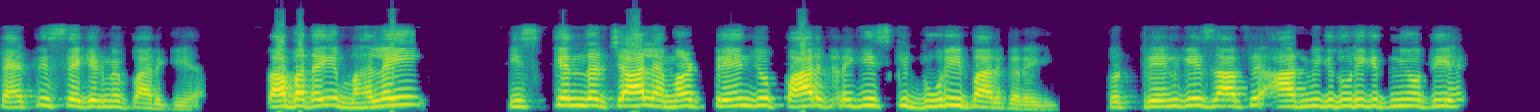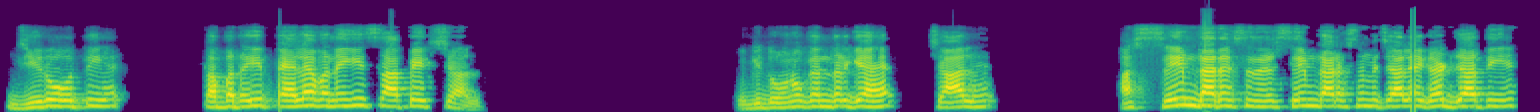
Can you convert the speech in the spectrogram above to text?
तैतीस सेकंड में पार किया। तो आप बताइए, भले ही इसके अंदर चाल है, मगर ट्रेन जो पार करेगी, इसकी दूरी पार करेगी। तो ट्रेन के हिसाब से आदमी की दूरी कितनी होती है? ज़ीरो होती है। तो आप बताइए, पहले बनेगी सापेक्ष चाल। क्योंकि दोनों के अंदर क्या है? चाल है। और सेम डायरेक्शन है सेम डायरेक्शन में चालें घट जाती हैं।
